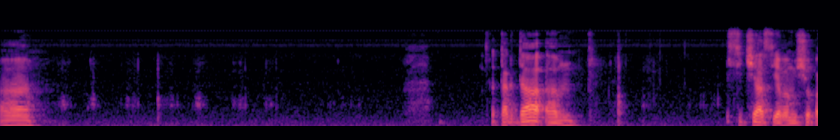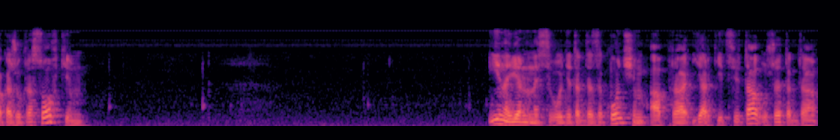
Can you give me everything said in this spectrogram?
Э, тогда э, Сейчас я вам еще покажу кроссовки. И, наверное, на сегодня тогда закончим, а про яркие цвета уже тогда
